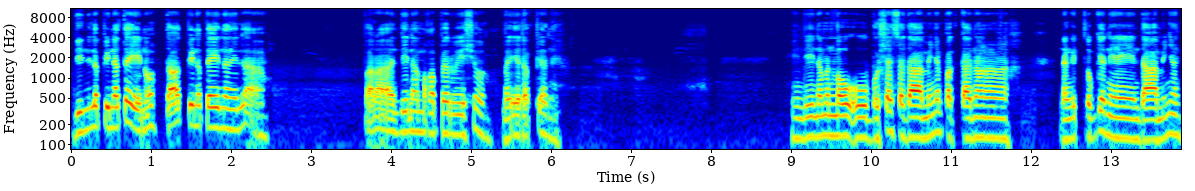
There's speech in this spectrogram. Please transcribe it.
Hindi nila pinatay, no? Dapat pinatay na nila. Para hindi na makaperwisyo. Mahirap yan eh. Hindi naman mauubos yan sa dami niyan pagka nang nangitlog yan eh, ang dami niyan.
